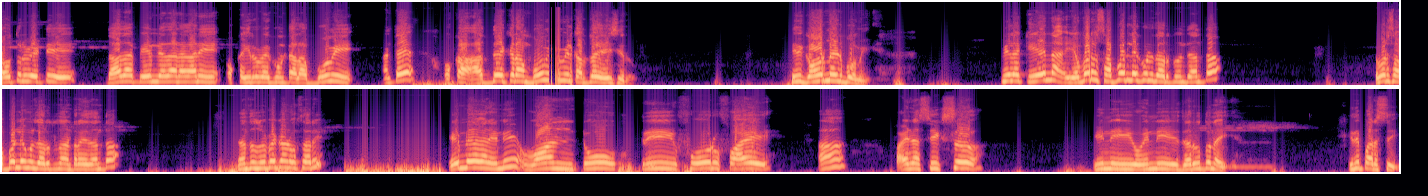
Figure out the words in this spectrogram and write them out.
రౌతులు పెట్టి దాదాపు ఏం లేదన్నా కానీ ఒక ఇరవై గుంటల భూమి అంటే ఒక అర్ధ ఎకరం భూమి వీళ్ళు కబ్జా చేసిరు ఇది గవర్నమెంట్ భూమి. వీళ్ళకి ఏనా ఎవరు సపోర్ట్ లేకుండా జరుగుతుంది అంతా ఎవరు సపోర్ట్ లేకుండా జరుగుతుంది అంటారా ఇదంతా? ఇదంతా చూపెట్టండి ఒకసారి. ఏం లేదు కానీ one two three four five పైన సిక్స్ ఇన్ని ఇన్ని జరుగుతున్నాయి. ఇది పరిస్థితి.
